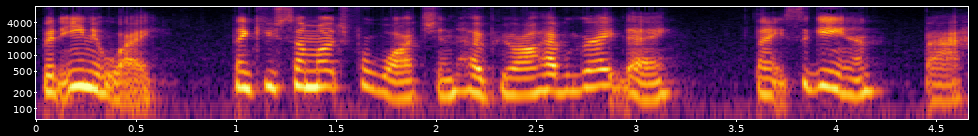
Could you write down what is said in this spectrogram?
But anyway, thank you so much for watching. Hope you all have a great day. Thanks again. Bye.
